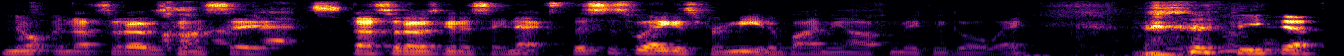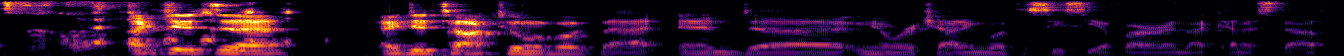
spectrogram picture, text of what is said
no, and that's what I was gonna say. That's That's what I was gonna say next. This is swag is for me to buy me off and make me go away. yeah. I did. Uh, I did talk to him about that, and uh, you know, we are chatting about the CCFR and that kind of stuff,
